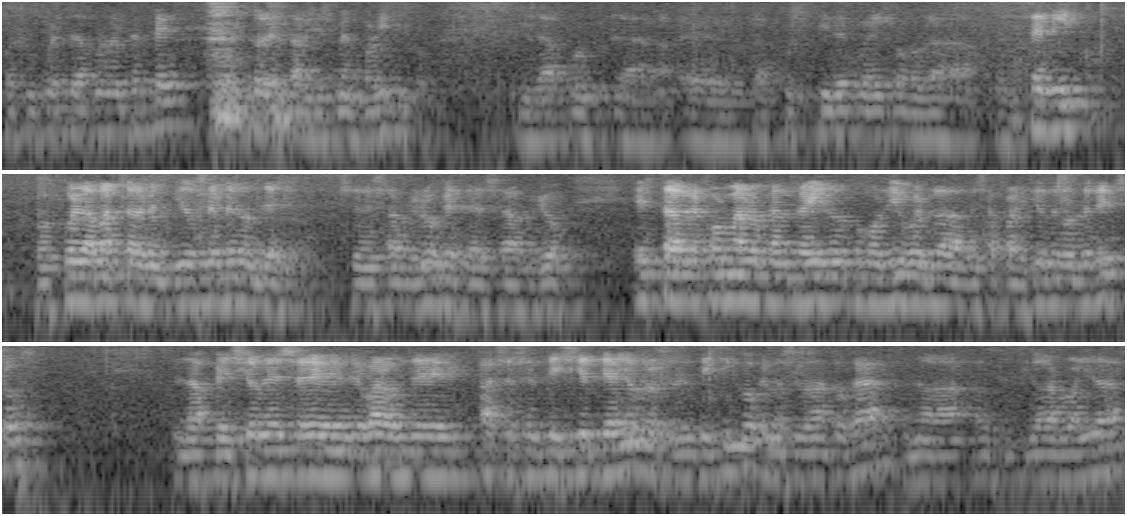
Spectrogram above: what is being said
por supuesto de acuerdo el PP y todo el establecimiento político. Y la, la, cúspide pues, o la, el pues fue la marcha del 22M donde se desarrolló lo que se desarrolló. Estas reformas lo que han traído, como digo, es la desaparición de los derechos. Las pensiones se elevaron de, a 67 años, de los 65 que nos iban a tocar, una auténtica barbaridad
